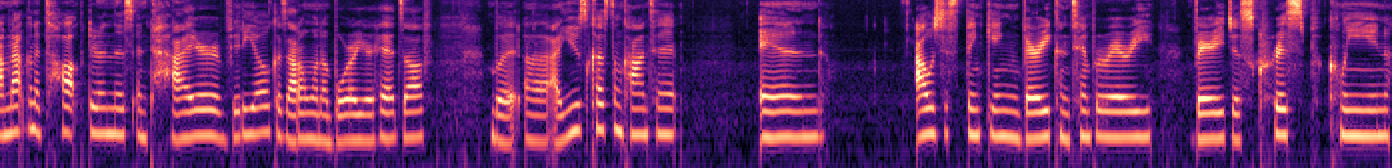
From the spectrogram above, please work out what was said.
I'm not going to talk during this entire video because I don't want to bore your heads off, but uh, I use custom content and I was just thinking very contemporary, very just crisp, clean.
